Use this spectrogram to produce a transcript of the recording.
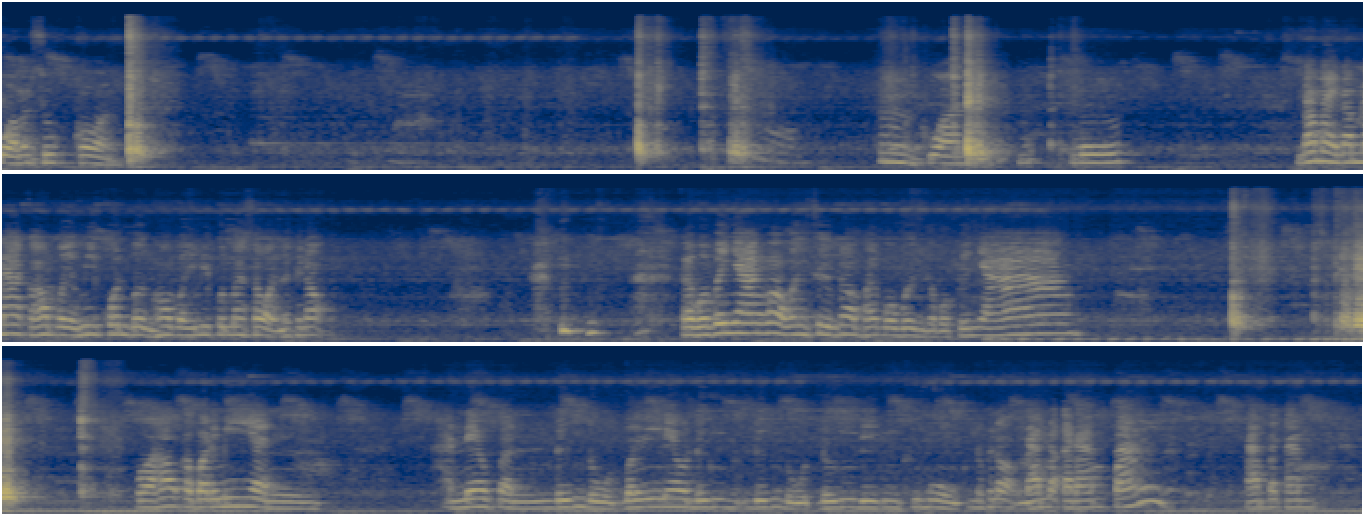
วมันสุกก่อนอืมกวนหมูน้ำใหม่น้ำหน้าก็เขาบอกยังมีคนเบิ่งเขาบอกยังมีคนมาสอนเลยพี่น้องกับบเป็นยางว่าวันซื้อน้องไปบเบิ่งกับบเป็นยางพอเขากับบริมีอันอันแนวปันดึงดูดบริมีแนวดึงดึงดูดดึงดึงคือหมูนะพี่น้องดำแล้วก็ดำไป ดำไปตาม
